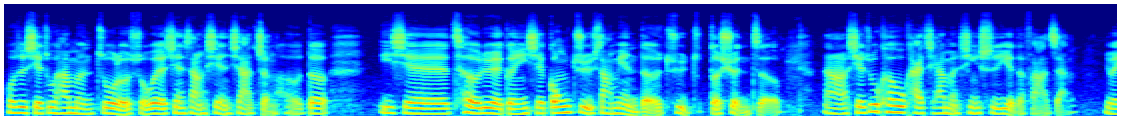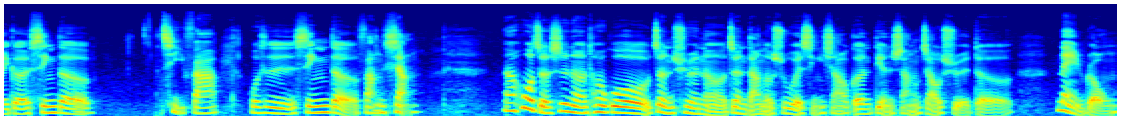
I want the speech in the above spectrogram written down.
或是协助他们做了所谓的线上线下整合的一些策略跟一些工具上面的去的选择，那协助客户开启他们新事业的发展，有一个新的启发或是新的方向。那或者是呢，透过正确呢、正当的数位行销跟电商教学的内容，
